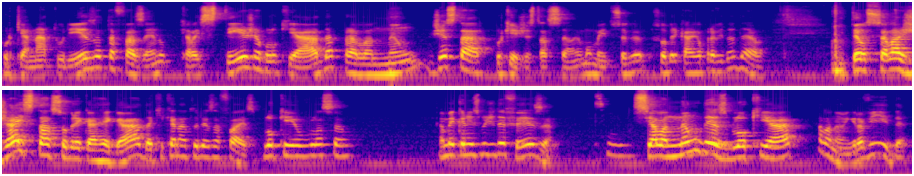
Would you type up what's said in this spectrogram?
Porque a natureza está fazendo que ela esteja bloqueada para ela não gestar. Porque gestação é um momento de sobre- sobrecarga para a vida dela. Então, se ela já está sobrecarregada, o que, que a natureza faz? Bloqueia a ovulação. É um mecanismo de defesa. Sim. Se ela não desbloquear, ela não engravida.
